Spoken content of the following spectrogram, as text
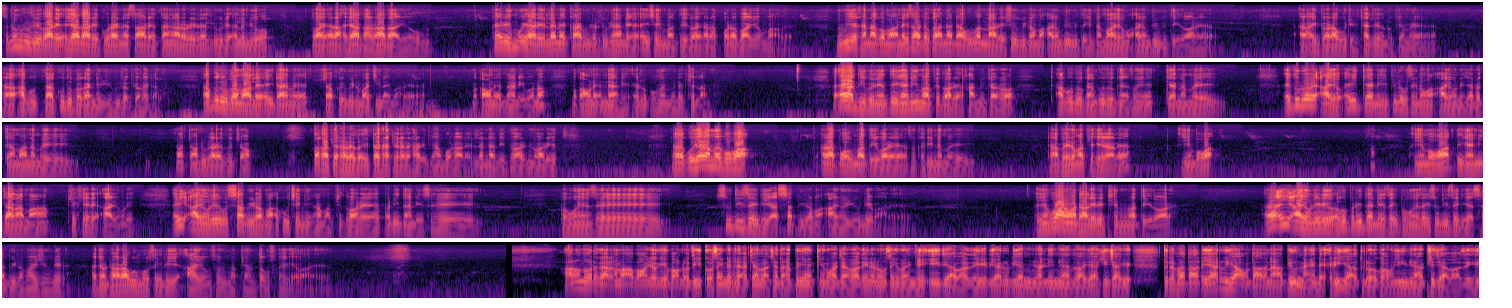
စနုမလူတွေပါတွေအရသာတွေကိုယ်တိုင်နဲ့စားတယ်တန်ဃာတော်တွေလည်းလှူတယ်အဲ့လိုမျိုးတွားရင်အဲ့ဒါအရသာရတာယုံဖဲရီမှုရတွေလက်နဲ့ကာပြီးတော့လှူဒန်းတယ်အဲ့ဒီအချိန်မှာသိသွားရင်အဲ့ဒါဖောရပါယုံပါပဲမိမိရဲ့ခန္ဓာကိုယ်မှာအနိစ္စဒုက္ခအနတ္တဝိပဿနာတွေရှုပြီးတော့မှအာယုံပြုပြီးသိရင်ဓမ္မယုံအာယုံပြုပြီးသိသွားတယ်အဲ့အဲ့ဒွါရဝိတ္တိထိုက်တဲ့လို့ဖြစ်မယ် ဒါအကုဒါကုသိုလ်ဘက်ကနေယူပြီးတော့ပြောလိုက်တာပါအကုသိုလ်ဘက်မှာလည်းအဲ့ဒီတိုင်းပဲရှာဖွေပြီးတော့မှကြည့်နိုင်ပါတယ်မကောင်းတဲ့အတန်တွေပေါ့နော်မကောင်းတဲ့အနံ့တွေအဲ့လိုပုံစံမျိုးနဲ့ဖြစ်လာမယ်အဲ့ဒါဒီပင်တေကန်ဒီမှာဖြစ်သွားတဲ့အခါမျိုးကြတော့အကုသိုလ်ကံကုသိုလ်ကံဆိုရင်ကံနမိတ်အဲ့သူတို့ရဲ့အာယုံအဲ့ဒီကံတွေပြုလုပ်စဉ်တော့အာယုံတွေကြတော့ကံမနမိတ်နော်ကြောင်းလှူထားတဲ့ဆိုကြောင်းတက်ခါဖြတ်ထားတဲ့ဆိုအဲ့တက်ခါဖြတ်ထားတဲ့ဟာတွေပြန်ပေါ်လာတယ်လက်နက်တွေတွားတွေနွားတွေဒါကိုရရမယ့်ဘဝ အဲ့ဒါပေါ်ပြီးမှတည်သွားတယ်ဆိုဂတိနမိတ်ဒါဘယ်တော့မှဖြစ်ခဲ့တာလဲအရင်ဘဝနော်အရင်ဘဝတေကန်ဒီကာလမှာဖြစ်ခဲ့တဲ့အာယုံလေးအဲ့ဒီအာယုံလေးကိုဆက်ပြီးတော့မှအခုချိန်ဒီခါမှာဖြစ်သွားတယ်ပဋိသန္ဓေစိတ်ဘဝင်စိတ်သုတိစိတ်တွေကဆက်ပြီးတော့မှအာယုံယူနေပါတယ်အရင်ဘဝတော့ဒါလေးတွေထင်ပြီးမှတည်သွားတယ် အဲ့အဲ့ဒီအာယုံလေးတွေကိုအခုပရိသတ်နေစိတ်ဘဝင်စိတ်သုတိစိတ်တွေကဆက်ပြီးတော့မှယူနေတယ်အဲကြောင့်ဒါရဝိမုတ်စိတ်တွေရဲ့အာယုံဆိုပြီးမှပြန်သုံးဆွဲခဲ့ပါတယ်အားလုံးသောတရားဓမ္မအပေါင်းယောဂီအပေါင်းတို့သည်ကိုယ်စိတ်နှပြအကျမ်းပါချမ်းသာဘေးရန်ကင်းကွာကြပါစေနှလုံးစိတ်ဝမ်းငြိမ်းအေးကြပါစေတရားထုတရားမြတ်များလင်းမြန်စွာရရှိကြ၍သူတစ်ဖက်သားတရားထုရအောင်သာသနာပြုနိုင်တဲ့အရိယာသူတော်ကောင်းကြီးများဖြစ်ကြပါစေ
